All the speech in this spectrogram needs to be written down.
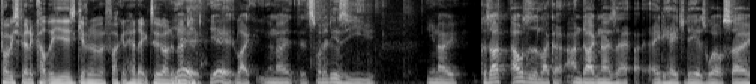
Probably spent a couple of years giving them a fucking headache too. I'd yeah, imagine. yeah. Like you know, it's what it is. You, you know, because I I was like an undiagnosed ADHD as well, so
